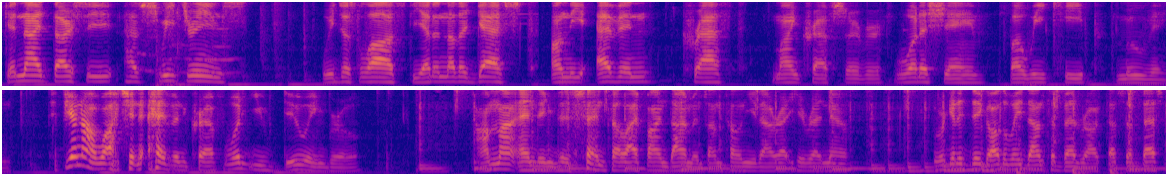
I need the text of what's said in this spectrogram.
Good night, Darcy. Have sweet dreams. We just lost yet another guest on the Evan Craft Minecraft server. What a shame. But we keep moving. If you're not watching Evan Craft, what are you doing, bro? I'm not ending this until I find diamonds. I'm telling you that right here, right now. We're gonna dig all the way down to bedrock. That's the best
